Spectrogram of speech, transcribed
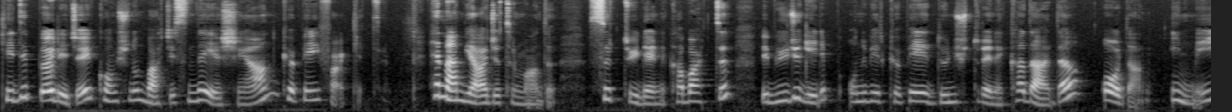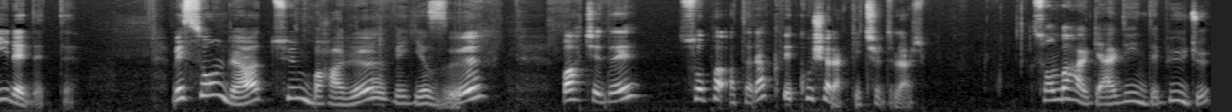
Kedi böylece komşunun bahçesinde yaşayan köpeği fark etti. Hemen bir ağaca tırmandı sırt tüylerini kabarttı ve büyücü gelip onu bir köpeğe dönüştürene kadar da oradan inmeyi reddetti. Ve sonra tüm baharı ve yazı bahçede sopa atarak ve koşarak geçirdiler. Sonbahar geldiğinde büyücü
